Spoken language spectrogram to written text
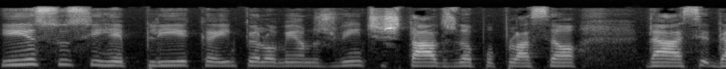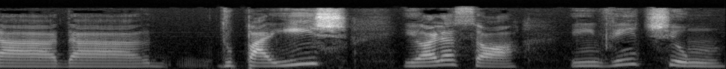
Isso se replica em pelo menos 20 estados da população da, da, da, do país. E olha só, em 21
